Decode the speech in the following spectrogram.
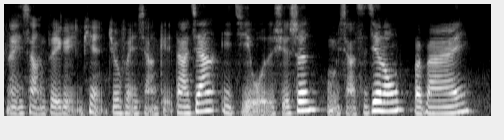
那以上这个影片就分享给大家以及我的学生，我们下次见喽，拜拜。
